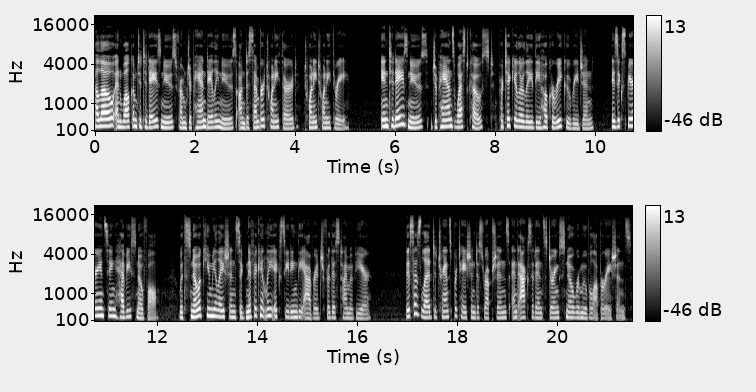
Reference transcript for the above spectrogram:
Hello, and welcome to today's news from Japan Daily News on December 23, 2023. In today's news, Japan's west coast, particularly the Hokuriku region, is experiencing heavy snowfall, with snow accumulation significantly exceeding the average for this time of year. This has led to transportation disruptions and accidents during snow removal operations.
